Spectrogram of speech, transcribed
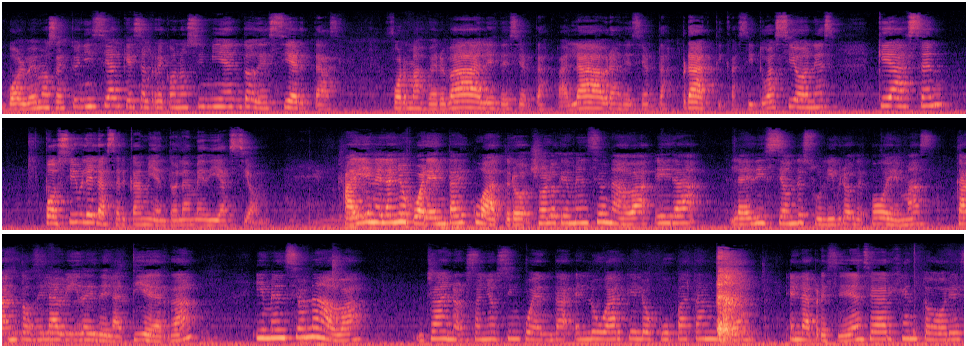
volvemos a esto inicial, que es el reconocimiento de ciertas formas verbales, de ciertas palabras, de ciertas prácticas, situaciones que hacen posible el acercamiento, la mediación. Ahí en el año 44 yo lo que mencionaba era la edición de su libro de poemas, Cantos de la Vida y de la Tierra, y mencionaba ya en los años 50 el lugar que él ocupa también en la presidencia de Argentores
